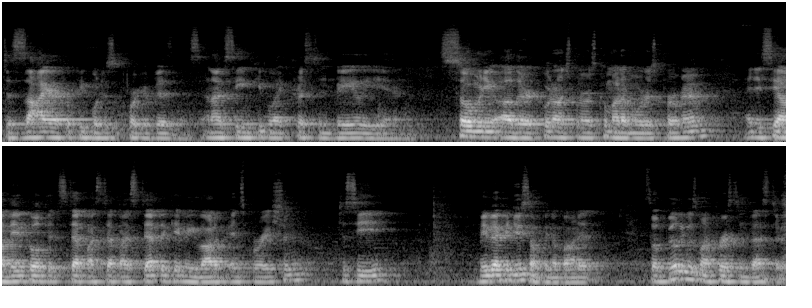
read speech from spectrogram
desire for people to support your business. And I've seen people like Kristen Bailey and so many other food entrepreneurs come out of Mortar's program, and you see how they built it step by step by step. It gave me a lot of inspiration to see maybe I could do something about it. So Billy was my first investor.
